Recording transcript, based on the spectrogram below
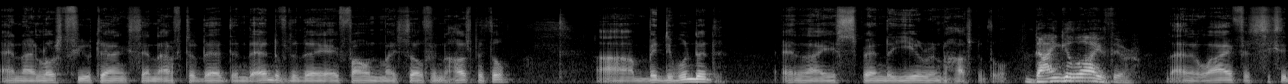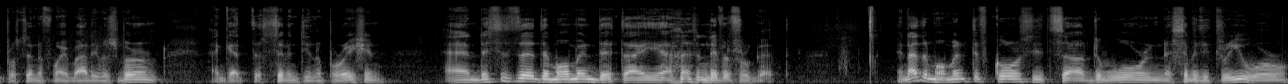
and I lost few tanks, and after that, in the end of the day, I found myself in the hospital, um, badly wounded, and I spent a year in the hospital. Dying alive there. Dying alive, 60% of my body was burned. I got the 17 operation, and this is the, the moment that I uh, never forgot. Another moment, of course, it's uh, the war in the 73 war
